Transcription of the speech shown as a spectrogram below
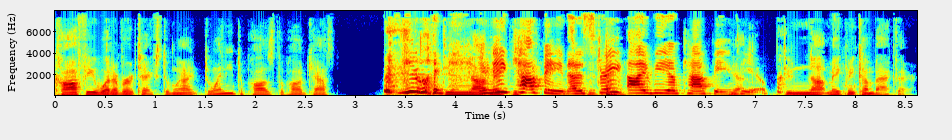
Coffee, whatever it takes. Do I do I need to pause the podcast? You're like, Do not you need me- caffeine, a straight IV of caffeine Yeah. to you. Do not make me come back there.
